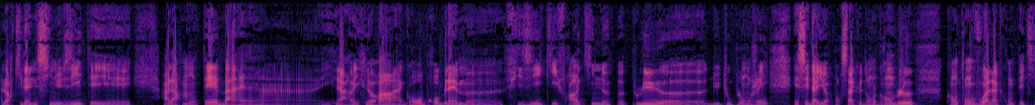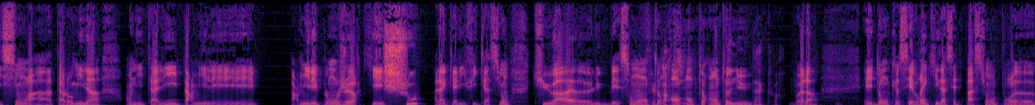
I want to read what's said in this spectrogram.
alors qu'il a une sinusite et à la remontée, ben, il, a, il aura un gros problème euh, physique qui fera qu'il ne peut plus du tout plonger. Et c'est d'ailleurs pour ça que dans le Grand Bleu, quand on voit la compétition à Taromina en Italie, parmi les parmi les plongeurs qui échouent à la qualification, tu as euh, Luc Besson en, tenue. D'accord. Voilà. Et donc c'est vrai qu'il a cette passion pour euh,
